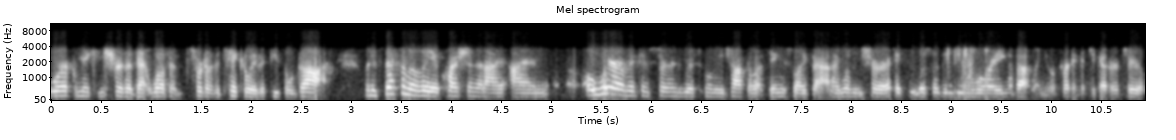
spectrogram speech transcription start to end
work making sure that that wasn't sort of the takeaway that people got. But it's definitely a question that I, I'm aware of and concerned with when we talk about things like that. I wasn't sure if it was something you were worrying about when you were putting it together too.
